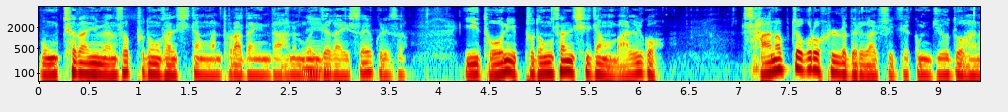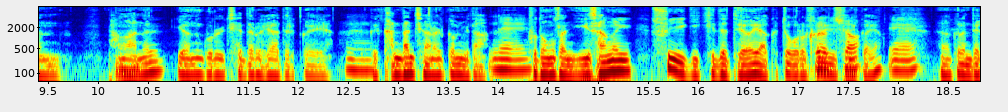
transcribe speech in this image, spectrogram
뭉쳐다니면서 부동산 시장만 돌아다닌다 하는 네. 문제가 있어요. 그래서 이 돈이 부동산 시장 말고 산업적으로 흘러 들어갈 수 있게끔 유도하는 방안을 연구를 제대로 해야 될 거예요. 음. 그 간단치 않을 겁니다. 네. 부동산 이상의 수익이 기대되어야 그쪽으로 쏠릴 그렇죠. 테니까요. 예. 어, 그런데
